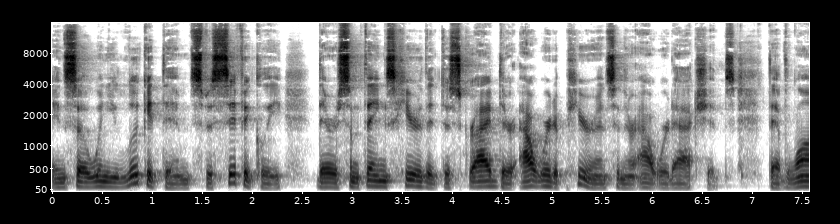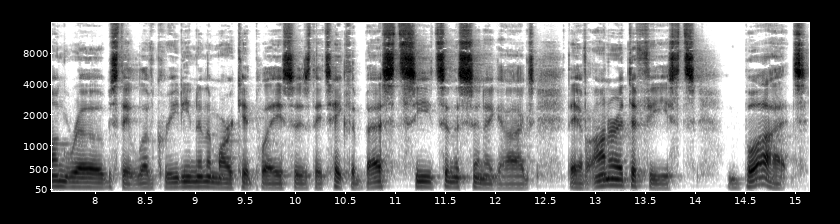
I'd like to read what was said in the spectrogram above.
And so, when you look at them specifically, there are some things here that describe their outward appearance and their outward actions. They have long robes, they love greeting in the marketplaces, they take the best seats in the synagogues, they have honor at the feasts, but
